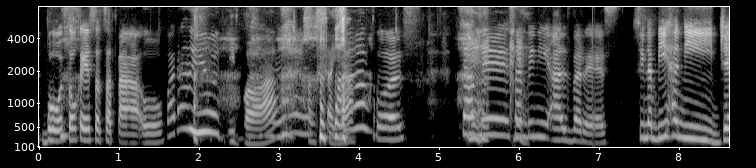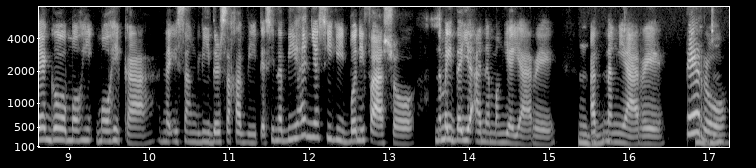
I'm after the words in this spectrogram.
boto kaysa sa tao. Parang yun. Diba? Ang saya. Tapos, sabi, sabi ni Alvarez, sinabihan ni Diego Mohi- Mojica na isang leader sa Cavite, sinabihan niya si Bonifacio na may dayaan na mangyayari Mhm. at nangyari. Pero,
